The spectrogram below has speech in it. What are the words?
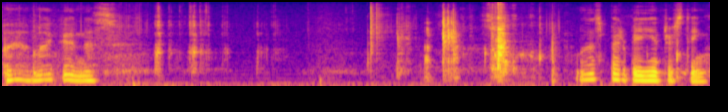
Oh my goodness. Well, this better be interesting.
